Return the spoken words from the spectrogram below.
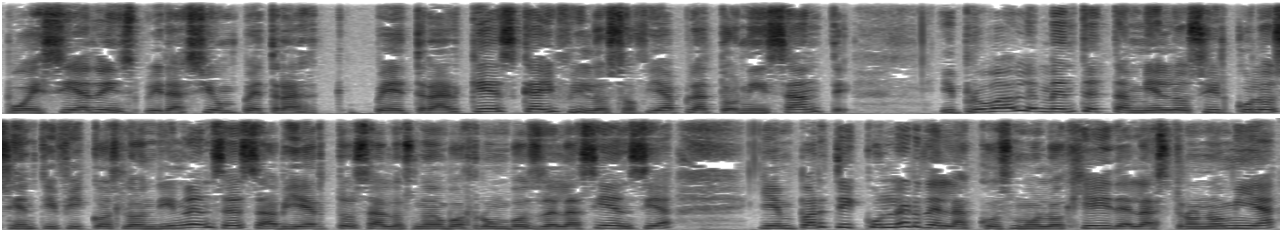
poesía de inspiración petrarquesca y filosofía platonizante, y probablemente también los círculos científicos londinenses abiertos a los nuevos rumbos de la ciencia y en particular de la cosmología y de la astronomía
